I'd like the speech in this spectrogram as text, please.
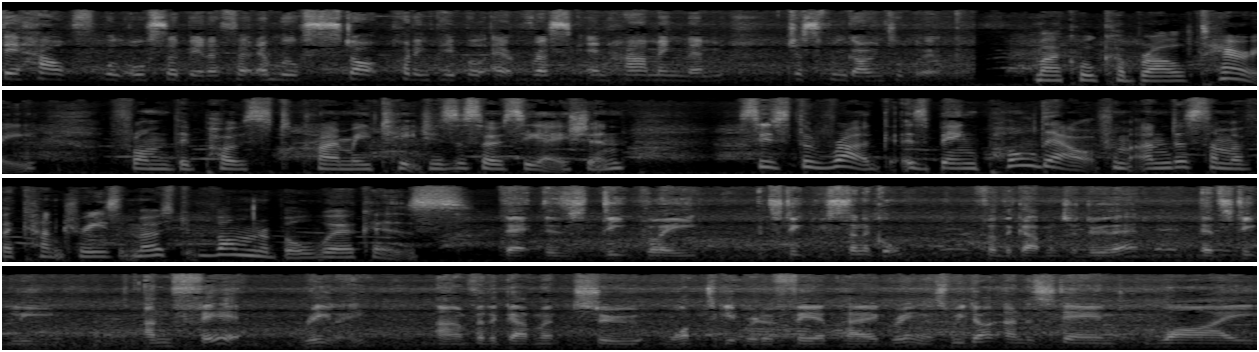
their health will also benefit and we'll stop putting people at risk and harming them just from going to work. Michael Cabral Terry from the Post Primary Teachers Association says the rug is being pulled out from under some of the country's most vulnerable workers. That is deeply, it's deeply cynical for the government to do that. It's deeply unfair, really, um, for the government to want to get rid of fair pay agreements. We don't understand why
